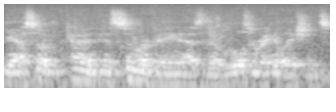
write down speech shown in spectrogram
Yeah, so kind of in a similar vein as the rules and regulations,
